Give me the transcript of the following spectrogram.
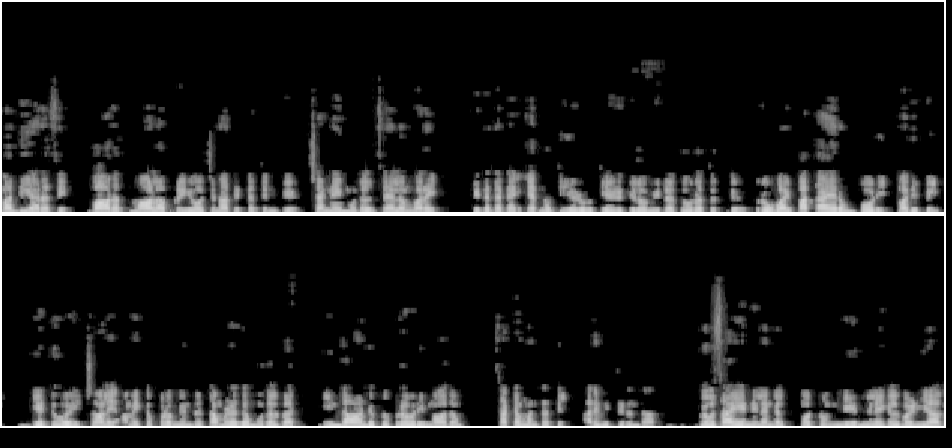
மத்திய அரசின் பாரத் மாலா பிரயோஜனா திட்டத்தின் கீழ் சென்னை முதல் சேலம் வரை கிட்டத்தட்ட இருநூத்தி எழுபத்தி ஏழு கிலோமீட்டர் தூரத்திற்கு ரூபாய் பத்தாயிரம் கோடி மதிப்பில் எட்டு வழிச்சாலை அமைக்கப்படும் என்று தமிழக முதல்வர் இந்த ஆண்டு பிப்ரவரி மாதம் சட்டமன்றத்தில் அறிவித்திருந்தார். விவசாய நிலங்கள் மற்றும் நீர்நிலைகள் வழியாக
